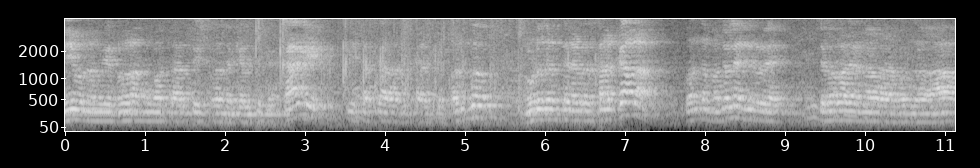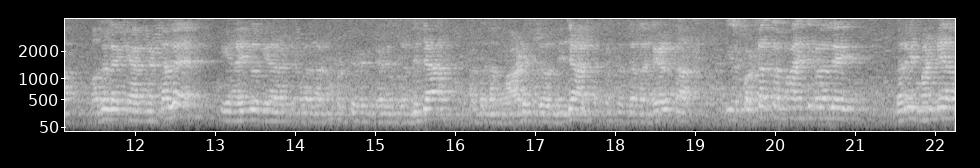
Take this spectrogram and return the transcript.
ನೀವು ನಮಗೆ ನೂರ ಮೂವತ್ತಾರು ಸೀಟ್ಗಳನ್ನು ಕೆಲಸಕ್ಕಾಗಿ ಈ ಸರ್ಕಾರ ಅಧಿಕಾರಕ್ಕೆ ಬಂದು ನುಡಿದಂತೆ ನಡೆದ ಸರ್ಕಾರ ಬಂದ ಮೊದಲನೇ ದಿನವೇ ಅವರ ಒಂದು ಆ ಮೊದಲೇ ಕ್ಯಾಬಿನೆಟ್ ಅಲ್ಲೇ ಈ ಐದು ಗ್ಯಾರಂಟಿಗಳನ್ನ ಕೊಡ್ತೀವಿ ಅಂತ ಹೇಳಿದ್ರು ನಿಜ, ಅದನ್ನು ಮಾಡಿದ್ದು ನಿಜ ಅಂತಕ್ಕಂಥದ್ದನ್ನ ಹೇಳ್ತಾ ಈಗ ಕೊಟ್ಟಂತ ಮಾಹಿತಿಗಳಲ್ಲಿ ಬರೀ ಮಂಡ್ಯದ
